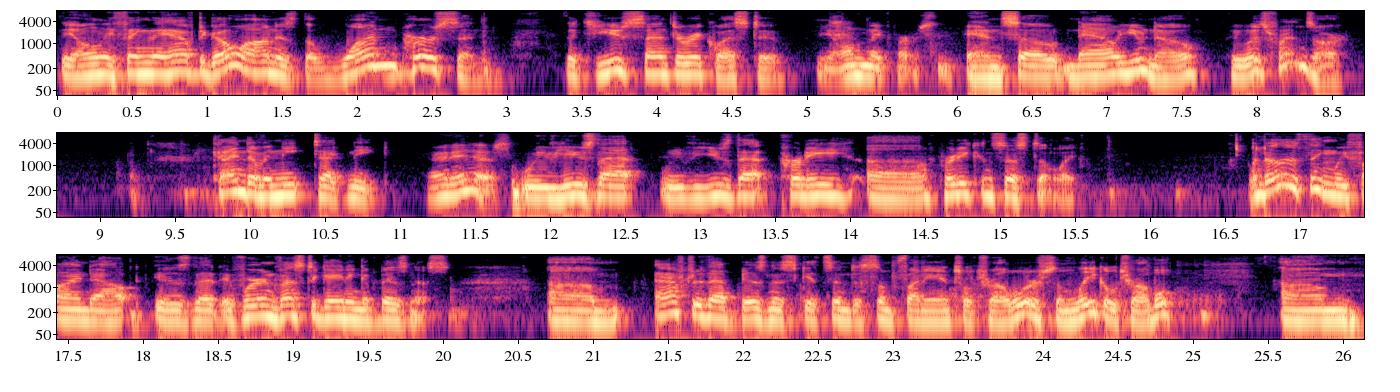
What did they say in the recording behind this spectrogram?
the only thing they have to go on is the one person that you sent a request to. The only person. And so now you know who his friends are. Kind of a neat technique. It is. We've used that. We've used that pretty, uh, pretty consistently. Another thing we find out is that if we're investigating a business, um, after that business gets into some financial trouble or some legal trouble, um,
